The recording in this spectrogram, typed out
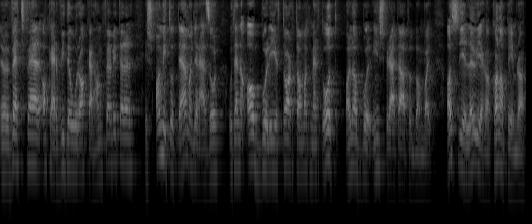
vett fel, akár videóra, akár hangfelvétellel, és amit ott elmagyarázol, utána abból ír tartalmat, mert ott alapból inspirált állapotban vagy. Az, hogy én leüljek a kanapémra,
